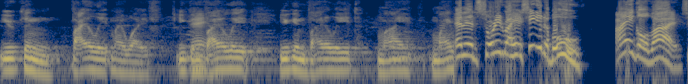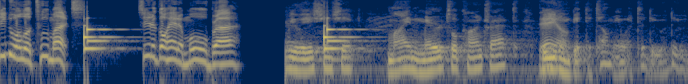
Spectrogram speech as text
you can violate my wife. You can Damn. violate you can violate my my And then Shorty right here, she need to move. I ain't gonna lie. She doing a little too much. She need to go ahead and move, bruh. relationship, my marital contract. But you don't get to tell me what to do, dude.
